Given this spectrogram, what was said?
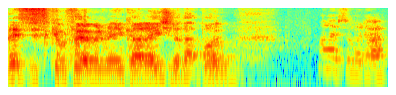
It's just confirming reincarnation at that point. Oh. I know someone who had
